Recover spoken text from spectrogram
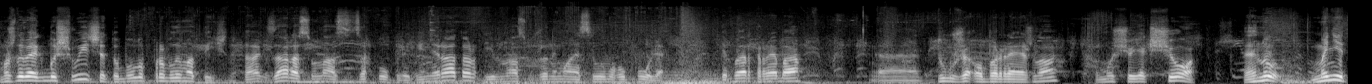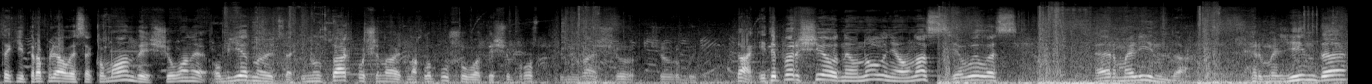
Можливо, якби швидше, то було б проблематично. Так? Зараз у нас захоплять генератор і в нас вже немає силового поля. Тепер треба е, дуже обережно, тому що якщо. е, Ну, мені такі траплялися команди, що вони об'єднуються і ну так починають нахлопушувати, що просто ти не знаєш, що, що робити. Так, і тепер ще одне оновлення. У нас з'явилась Ермелінда. Ермелінда.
